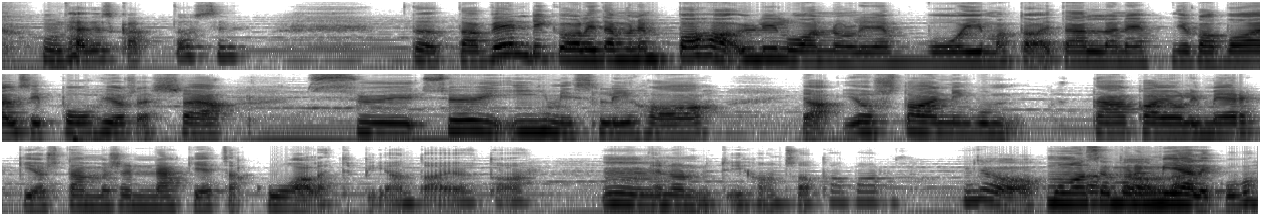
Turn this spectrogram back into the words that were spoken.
Mun täytyisi katsoa sitä. Tota, Vendigo oli tämmöinen paha yliluonnollinen voima tai tällainen, joka vaelsi pohjoisessa ja syi, söi ihmislihaa. Ja jostain niin kuin, tää kai oli merkki, jos tämmöisen näki, että sä kuolet pian tai jotain. Mm. En ole nyt ihan sata varma. Joo. Mulla on semmoinen olla. mielikuva.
